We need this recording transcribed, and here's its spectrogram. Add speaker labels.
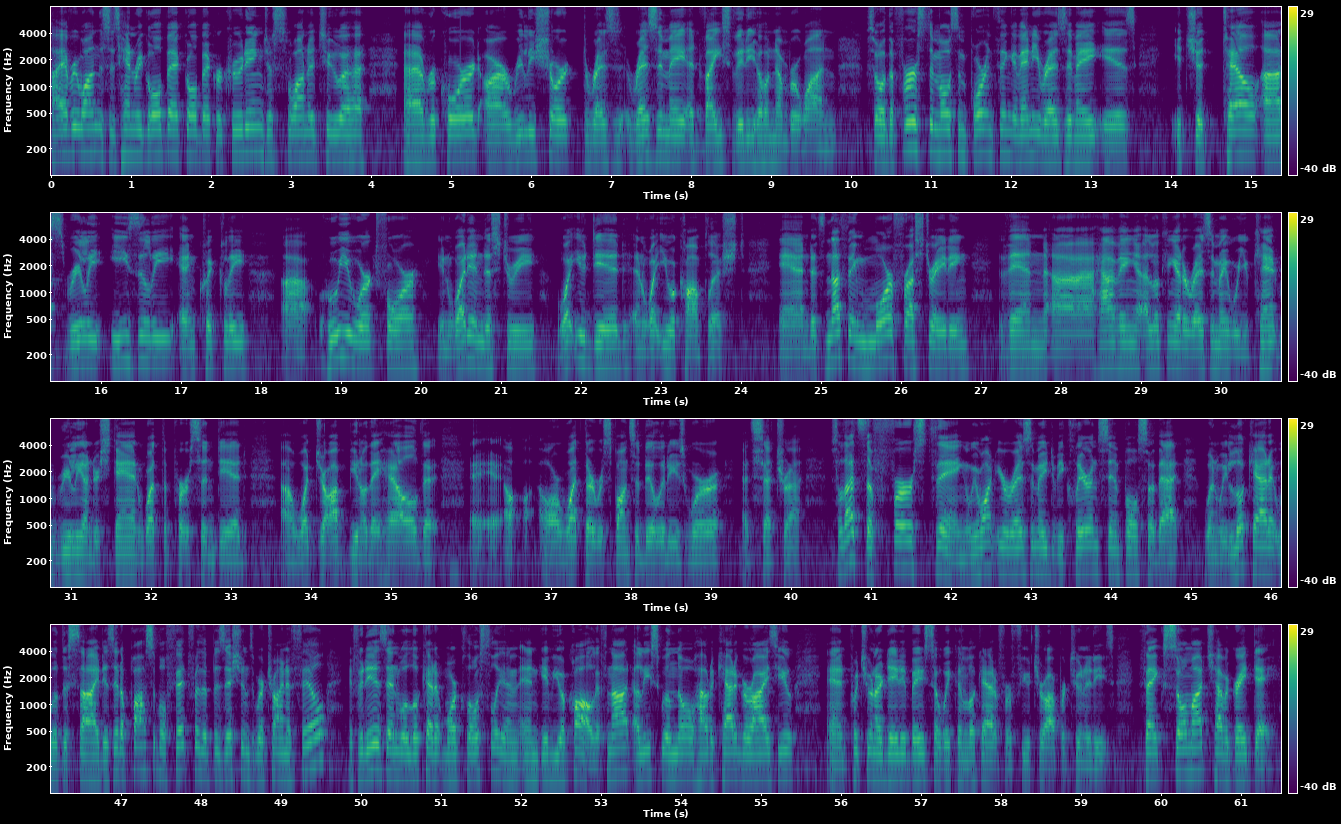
Speaker 1: Hi everyone, this is Henry Goldbeck, Goldbeck Recruiting. Just wanted to uh, uh, record our really short res resume advice video number one. So the first and most important thing of any resume is it should tell us really easily and quickly uh, who you worked for, in what industry, what you did, and what you accomplished. And it's nothing more frustrating than uh, having uh, looking at a resume where you can't really understand what the person did, uh, what job you know they held, uh, uh, or what their responsibilities were, etc. So that's the first thing. We want your resume to be clear and simple so that when we look at it, we'll decide, is it a possible fit for the positions we're trying to fill? If it is, then we'll look at it more closely and, and give you a call. If not, at least we'll know how to categorize you and put you in our database so we can look at it for future opportunities. Thanks so much. Have a great day.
